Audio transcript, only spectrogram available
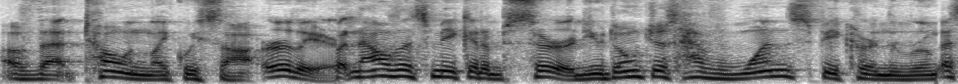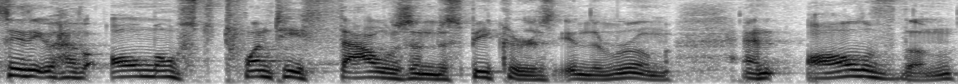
of that tone like we saw earlier. But now let's make it absurd. You don't just have one speaker in the room. Let's say that you have almost 20,000 speakers in the room and all of them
